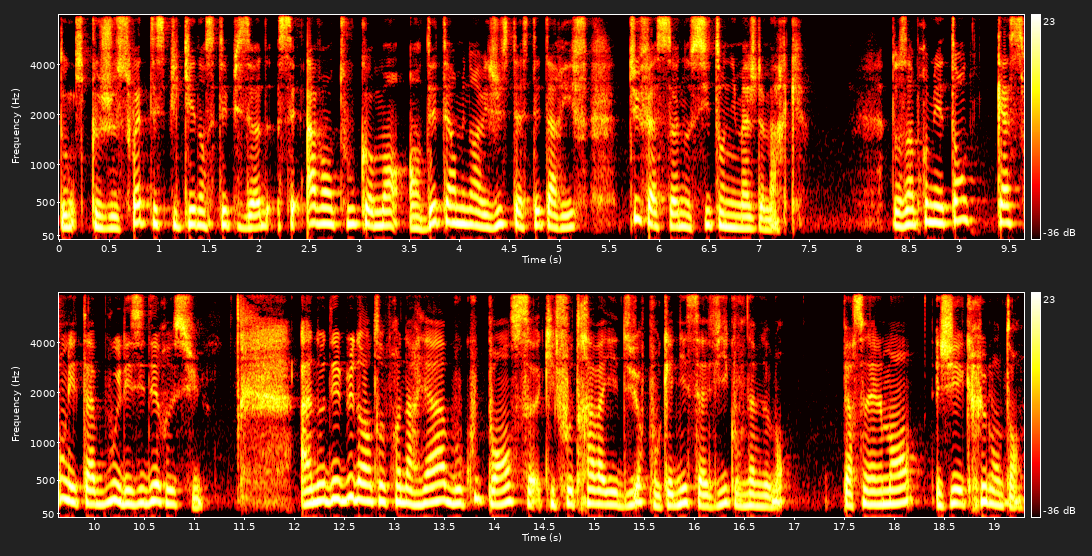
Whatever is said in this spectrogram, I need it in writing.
Donc ce que je souhaite t'expliquer dans cet épisode, c'est avant tout comment, en déterminant avec justesse tes tarifs, tu façonnes aussi ton image de marque. Dans un premier temps, cassons les tabous et les idées reçues? À nos débuts dans l'entrepreneuriat, beaucoup pensent qu'il faut travailler dur pour gagner sa vie convenablement. Personnellement, j'y ai cru longtemps.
